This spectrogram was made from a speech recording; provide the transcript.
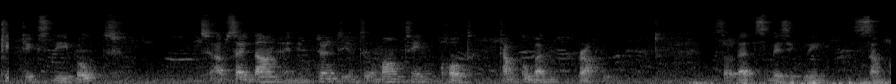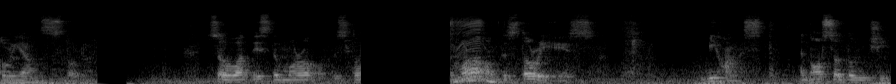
kicks the boat upside down, and it turned into a mountain called Tangkuban Perahu. So that's basically Sangkuriang's story. So what is the moral of the story? The moral of the story is be honest and also don't cheat.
